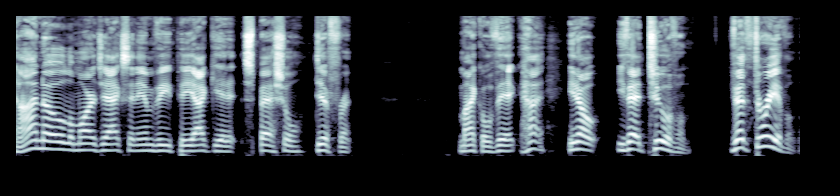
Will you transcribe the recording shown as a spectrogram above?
Now, I know Lamar Jackson, MVP. I get it. Special, different. Michael Vick. Hi- You know, you've had two of them, you've had three of them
